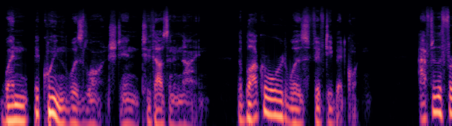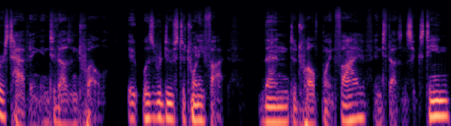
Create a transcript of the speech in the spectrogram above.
When Bitcoin was launched in 2009, the block reward was 50 Bitcoin. After the first halving in 2012, it was reduced to 25, then to 12.5 in 2016,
